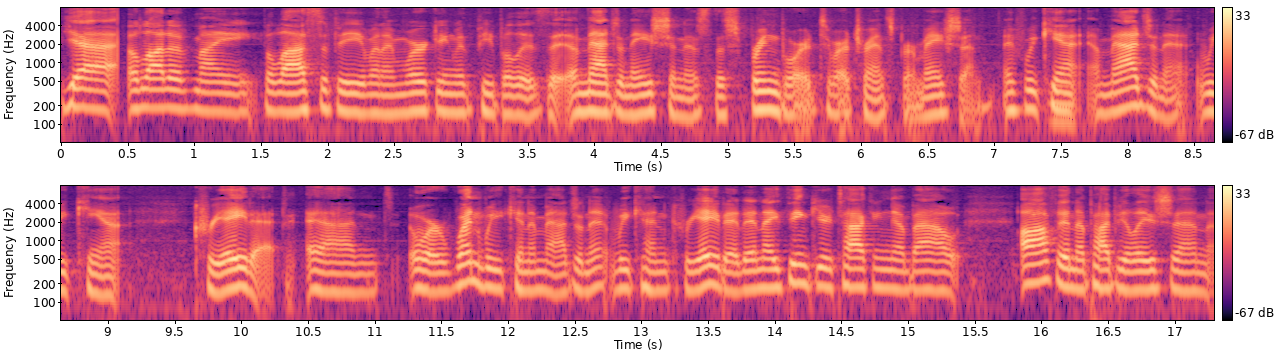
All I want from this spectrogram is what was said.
Yeah, a lot of my philosophy when I'm working with people is that imagination is the springboard to our transformation. If we mm. can't imagine it, we can't create it. And or when we can imagine it, we can create it. And I think you're talking about often a population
